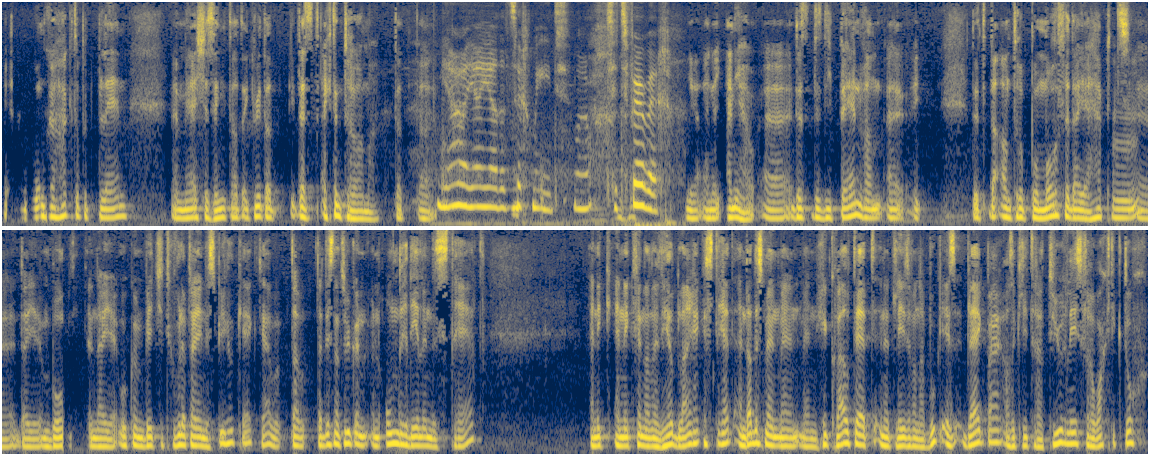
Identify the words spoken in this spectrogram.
Een boom gehakt op het plein. Een meisje zingt dat. Ik weet dat, dat is echt een trauma. Dat, uh... ja, ja, ja, dat zegt me iets. Maar het zit ver weg. Ja, en anyhow. Uh, dus, dus die pijn van... Uh, ik, de, de antropomorfe dat je hebt, mm -hmm. dat je een boom ziet en dat je ook een beetje het gevoel hebt dat je in de spiegel kijkt, ja, dat, dat is natuurlijk een, een onderdeel in de strijd. En ik, en ik vind dat een heel belangrijke strijd. En dat is mijn, mijn, mijn gekweldheid in het lezen van dat boek. Is blijkbaar, als ik literatuur lees, verwacht ik toch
